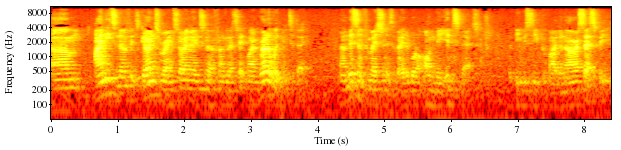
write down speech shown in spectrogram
Um, I need to know if it's going to rain, so I need to know if I'm going to take my umbrella with me today. And this information is available on the internet. The BBC provide an RSS feed.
